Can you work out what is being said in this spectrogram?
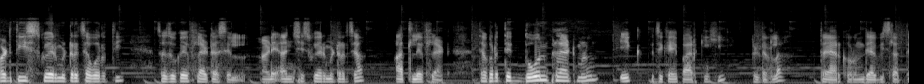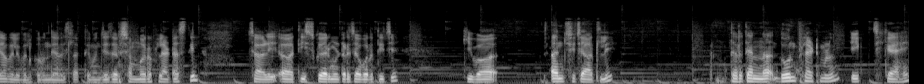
बट तीस स्क्वेअर मीटरच्या वरतीचा जो काही फ्लॅट असेल आणि ऐंशी स्क्वेअर मीटरच्या आतले फ्लॅट त्या प्रत्येक दोन फ्लॅट म्हणून एक जे काही पार्किंग ही बिल्डरला तयार करून द्यावीच लागते अवेलेबल करून द्यावीच लागते. म्हणजे जर शंभर फ्लॅट असतील चाळी तीस स्क्वेअर मीटरच्या वरतीचे किंवा ऐंशीच्या आतले तर त्यांना दोन फ्लॅट मिळून एक जे काय आहे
